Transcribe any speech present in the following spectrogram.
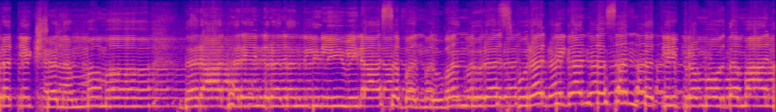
प्रतीक्षणं मम। धराधरेन्द्र नन्दिनी विलास बन्धु बन्धुरस्फुरत् सन्तति प्रमोदमान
